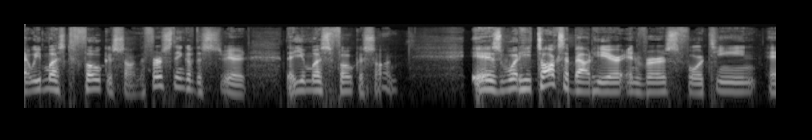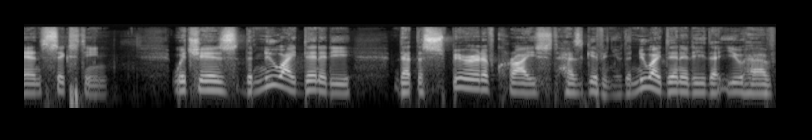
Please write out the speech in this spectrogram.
that we must focus on, the first thing of the Spirit that you must focus on, is what he talks about here in verse 14 and 16, which is the new identity that the Spirit of Christ has given you, the new identity that you have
